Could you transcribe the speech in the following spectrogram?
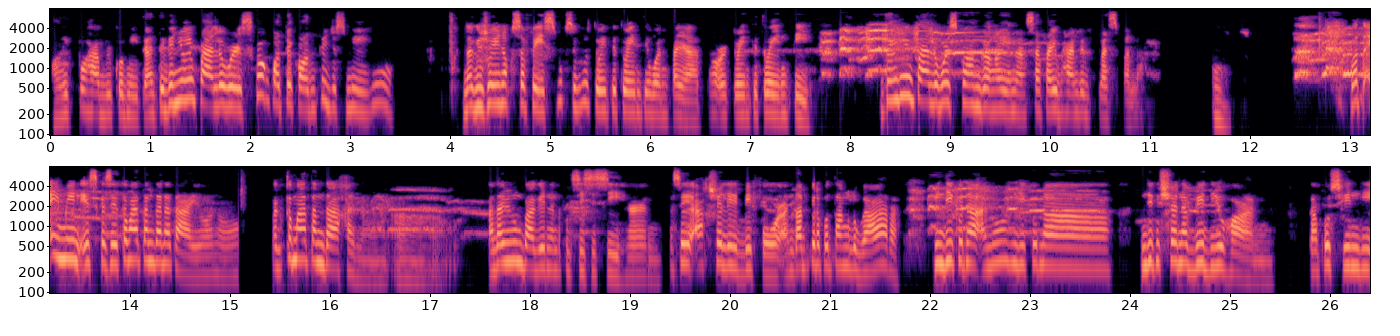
Okay po, habol kumita. Tignan nyo yung followers ko, ang konti-konti, Diyos mio. Nag-join ako sa Facebook, siguro 2021 pa yata, or 2020. Yung followers ko hanggang ngayon, nasa 500 plus pala. Mm. What I mean is, kasi tumatanda na tayo, no? Pag tumatanda ka na, ah, ang dami mong bagay na napagsisisihan. Kasi actually before, ang dami ko napuntang lugar. Hindi ko na ano, hindi ko na hindi ko siya na videohan. Tapos hindi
